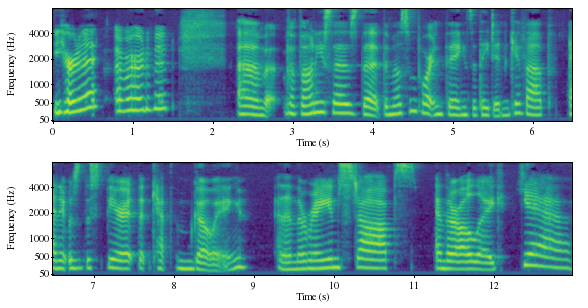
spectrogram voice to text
You heard of it? Ever heard of it? Um, but Bonnie says that the most important thing is that they didn't give up and it was the spirit that kept them going. And then the rain stops, and they're all like, yeah.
